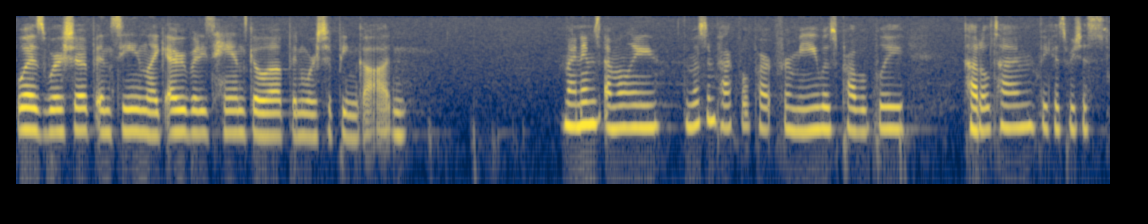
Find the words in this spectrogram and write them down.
was worship and seeing like everybody's hands go up and worshiping God. My name's Emily. The most impactful part for me was probably huddle time because we just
